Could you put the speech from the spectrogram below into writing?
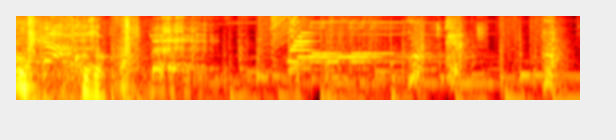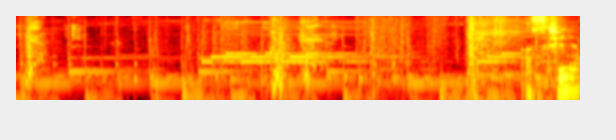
U, kuzo. A skrzynia?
